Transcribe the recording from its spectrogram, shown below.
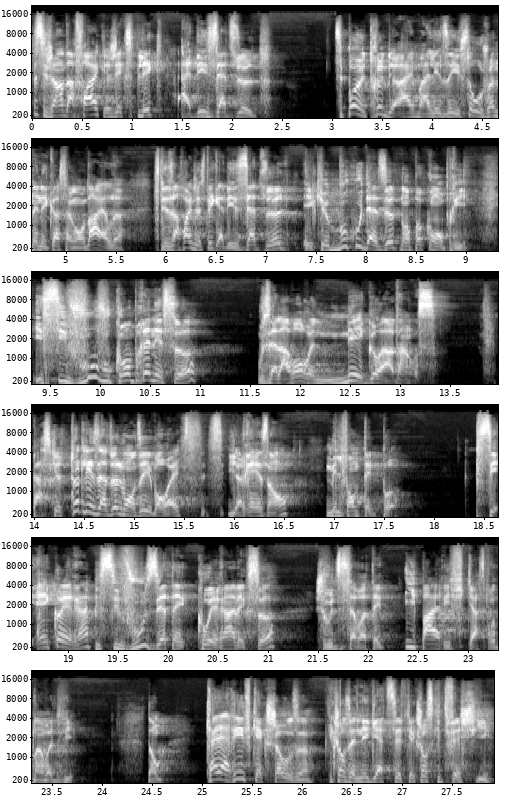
Ça, c'est le genre d'affaires que j'explique à des adultes. C'est pas un truc de hey, aller dire ça aux jeunes d'une école secondaire. C'est des affaires que j'explique à des adultes et que beaucoup d'adultes n'ont pas compris. Et si vous, vous comprenez ça, vous allez avoir une méga avance. Parce que tous les adultes vont dire, bon ouais, il a raison, mais ils le font peut-être pas. Puis c'est incohérent, puis si vous êtes incohérent avec ça, je vous dis, ça va être hyper efficace pour dans votre vie. Donc, quand il arrive quelque chose, hein, quelque chose de négatif, quelque chose qui te fait chier,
